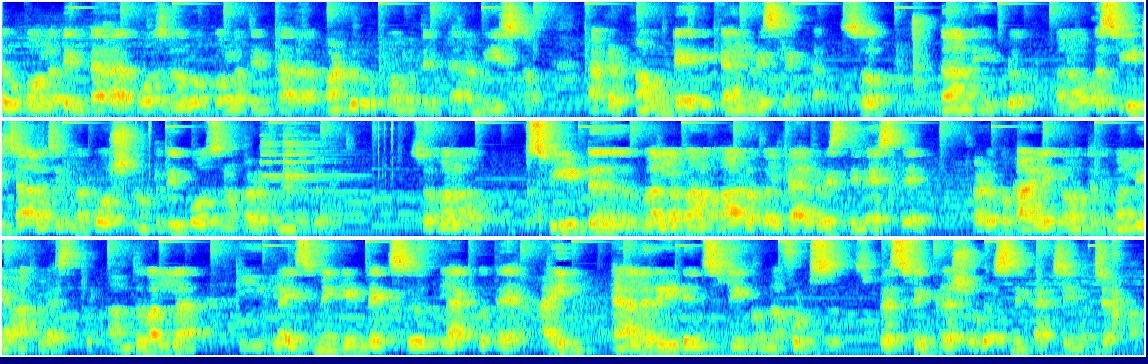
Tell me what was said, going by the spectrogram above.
రూపంలో తింటారా భోజనం రూపంలో తింటారా పండు రూపంలో తింటారా మీ ఇష్టం. అక్కడ కౌంట్ అయ్యేది క్యాలరీస్ లెక్క. సో దాన్ని ఇప్పుడు మనం ఒక స్వీట్ చాలా చిన్న పోర్షన్ ఉంటుంది భోజనం కడుపు నిండుతుంది. సో మనం స్వీట్ వల్ల మనం ఆరు వందల క్యాలరీస్ తినేస్తే కడుపు ఖాళీగా ఉంటుంది మళ్ళీ ఆకలేస్తుంది. అందువల్ల ఈ గ్లైసిమిక్ ఇండెక్స్ లేకపోతే హై క్యాలరీ డెన్సిటీ ఉన్న ఫుడ్స్ స్పెసిఫిక్గా షుగర్స్ని కట్ చేయమని చెప్తాం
